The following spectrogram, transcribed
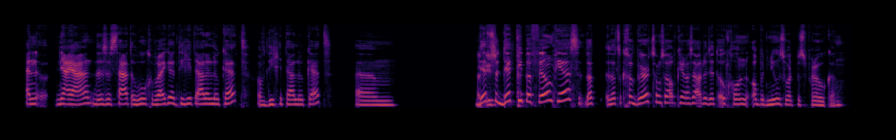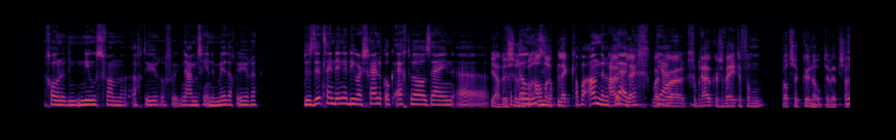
En eh, ja, ja, dus er staat hoe gebruik je het digitale loket? Of digitaal loket? Ehm, dit, is- soort- dit type filmpjes, dat, dat gebeurt soms wel op Curaçao, dat dit ook gewoon op het nieuws wordt besproken. Gewoon het nieuws van acht uur of nou, misschien in de middaguren. Dus dit zijn dingen die waarschijnlijk ook echt wel zijn eh Ja, dus getoond op een andere plek op een andere plek. uitleg, waardoor gebruikers weten van wat ze kunnen op de website.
